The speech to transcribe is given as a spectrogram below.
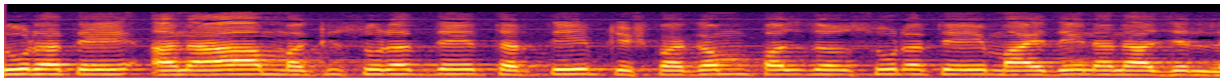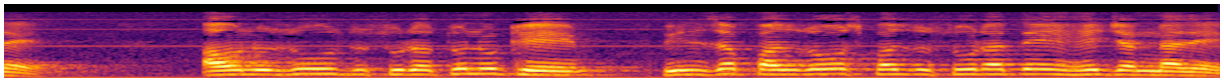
سورت انعام مکی سورت دے ترتیب کشپاگم پس د سورت مائدین نازل لے او نزول د سورتونو کې پنځه پنځوس پس د سورت هجر نه دی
